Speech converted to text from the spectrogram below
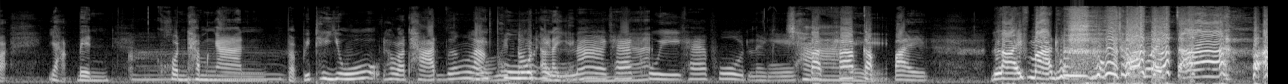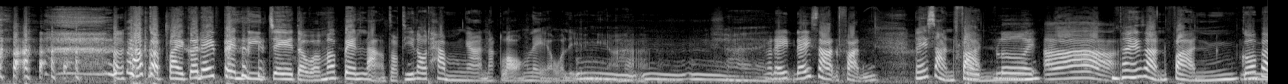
อะ อยากเป็นอ่าคนทำงานแบบวิทยุโทรทัศน์เบื้องหลังไม่ไม่พูต้องดอะไรอย่างเห็นหน้าเงี้ยแค่คุยแค่พูดอะไรอย่างงี้ใช่ตัดภาพกลับไปไลฟ์มาทุกทุกช่องเลยจ้าแต่ถ้ากลับไปก็ได้เป็นดีเจแต่ว่ามาเป็นหลังจากที่เราทำงานนักร้องแล้วอะไรอย่างเงี้ยค่ะอืมอืมใช่ก็ได้ได้สารฝัน ได้สารฝันจบเลยอ่าได้สารฝันก็แบ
